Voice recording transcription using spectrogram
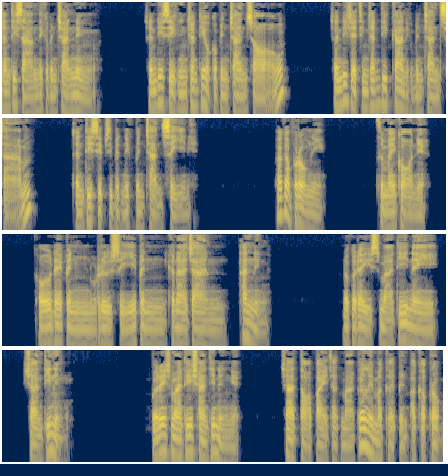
ชั้นที่สามนี่ก็เป็นชั้นหนึ่งชั้นที่สี่ถึงชั้นที่หกก็เป็นชั้นสอง ชั้นที่เจ็ดถึงชั้นที่เก้านี่ก็เป็นชั้นสามชั้นที่สิบสิบเอ็ดนี่ก็เป็นชั้นสี่เนี่ยพระกับพรมนี่สมัยก่อนเนี่ยเขาได้เป็นฤาษีเป็นคณาจารย์ท่านหนึ่ง แล้วก็ได้สมาธิในฌานที่หนึ่งพอได้สมาธิฌานที่หนึ่งเนี่ยชาติต่อไปถัดมาก็เลยมาเกิดเป็นพระกระพรม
